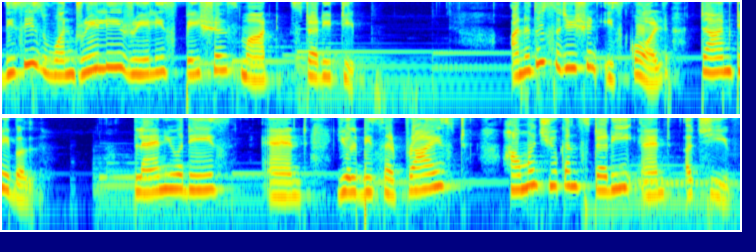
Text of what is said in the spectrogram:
this is one really, really special smart study tip. Another suggestion is called timetable. Plan your days and you'll be surprised how much you can study and achieve.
